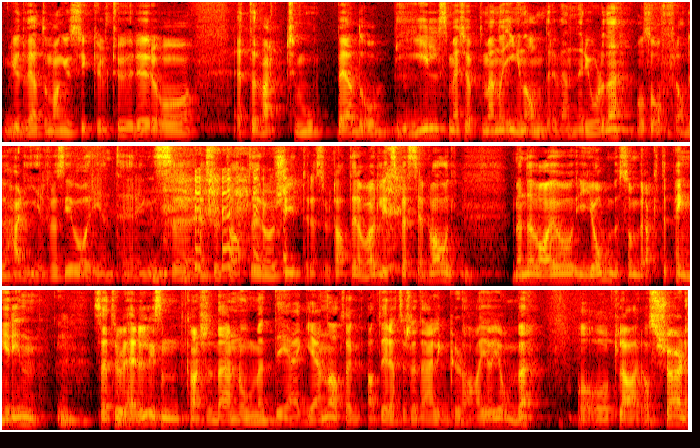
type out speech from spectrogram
Gud vet hvor mange sykkelturer og etter hvert moped og bil som jeg kjøpte meg når ingen andre venner gjorde det. Og så ofra du helger for å skrive orienteringsresultater og skyteresultater. Det var et litt spesielt valg. Men det var jo jobb som brakte penger inn. Så jeg tror heller liksom, kanskje det er noe med det genet. At, at, vi rett og slett er litt glad i å jobbe og, og klare oss sjøl.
